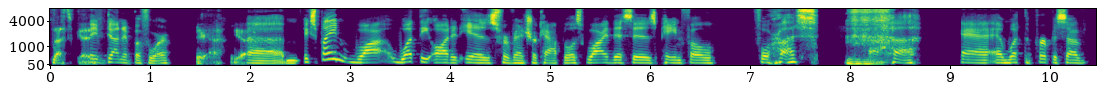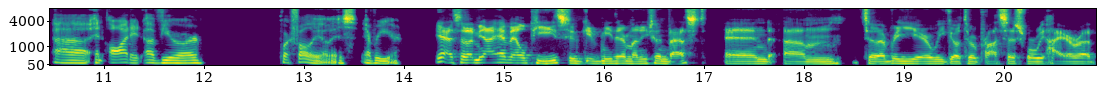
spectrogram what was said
that's good. They've done it before. yeah, yeah. Um, explain why, what the audit is for venture capitalists, why this is painful for us, uh, and, and what the purpose of uh, an audit of your portfolio is every year. Yeah, so I mean, I have LPs who give me their money to invest, and um, so every year we go through a process where we hire a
